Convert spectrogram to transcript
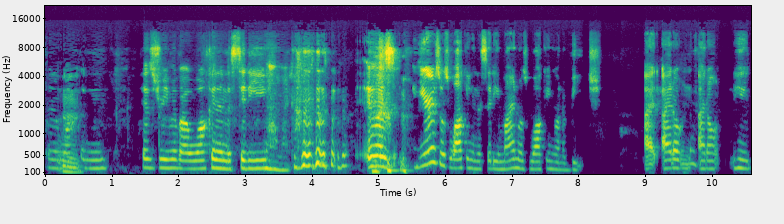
and Mm. His dream about walking in the city Oh my god! It was yours was walking in the city. Mine was walking on a beach. I I don't I don't he.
